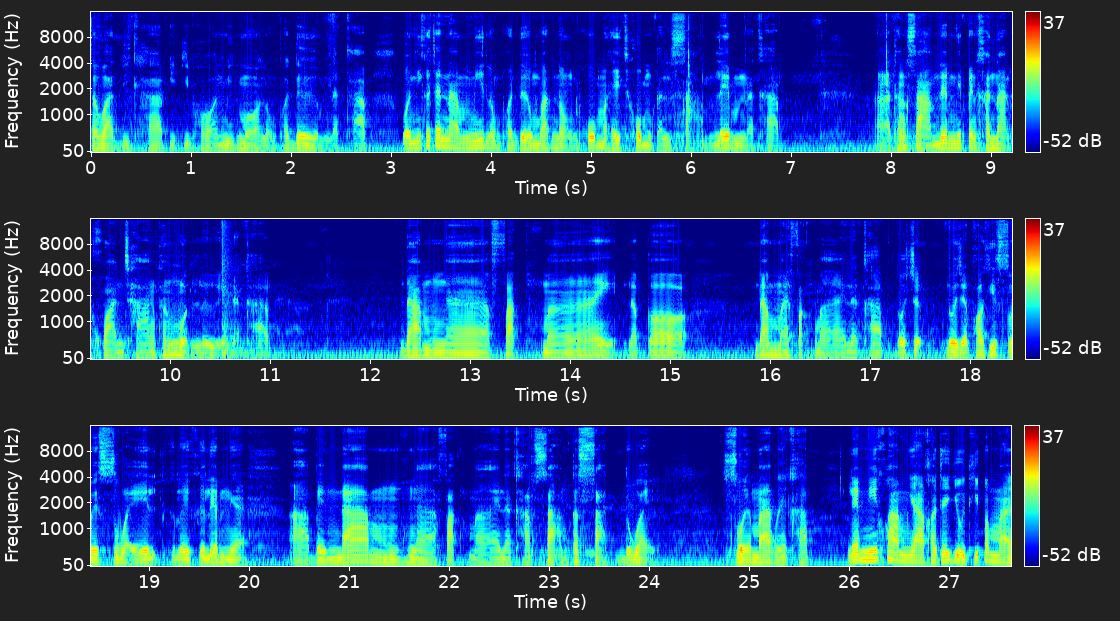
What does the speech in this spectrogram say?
สวัสดีครับ อิทธิพรมีดหมอหลวงพ่อเดิมนะครับ วันนี้ก็จะนำมีดหลวงพ่อเดิมวัดหนองโพมาให้ชมกัน 3 เล่มนะครับทั้ง 3 เล่มนี้เป็นขนาดควานช้างทั้งหมดเลยนะครับดำงาฝักไม้ แล้วก็ด้ามไม้ฝักไม้นะครับโดยเฉโดยเฉพาะที่สวยๆเลยคือเล่มนี้เป็นด้ามงาฝักไม้นะครับสามกษัตริย์ด้วย สวยมากเลยครับ เล่มนี้ความยาวเขาจะอยู่ที่ประมาณ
